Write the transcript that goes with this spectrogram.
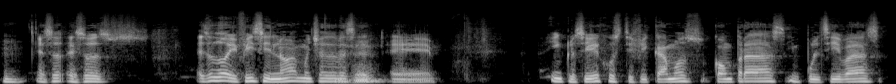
Mm, eso, eso es, eso es lo difícil, ¿no? Muchas veces, eh, inclusive justificamos compras impulsivas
